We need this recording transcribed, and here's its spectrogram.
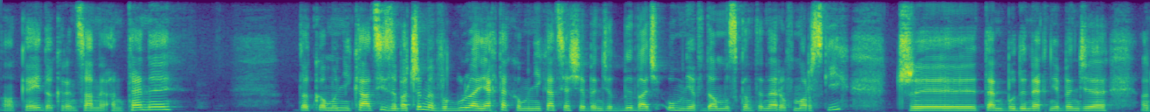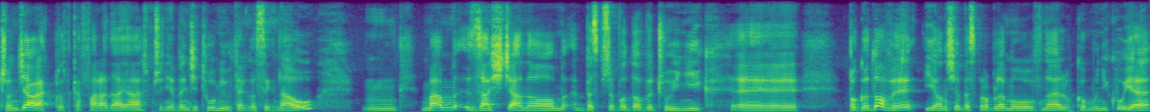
Ok, dokręcamy anteny do komunikacji. Zobaczymy w ogóle, jak ta komunikacja się będzie odbywać u mnie w domu z kontenerów morskich. Czy ten budynek nie będzie, znaczy on działa jak klotka Faradaya, czy nie będzie tłumił tego sygnału. Mm, Mam za ścianą bezprzewodowy czujnik. Yy, pogodowy i on się bez problemu w Noelu komunikuje,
